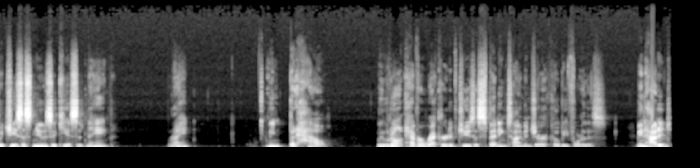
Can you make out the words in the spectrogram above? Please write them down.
But Jesus knew Zacchaeus' name, right? I mean, but how? We don't have a record of Jesus spending time in Jericho before this. I mean, how did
